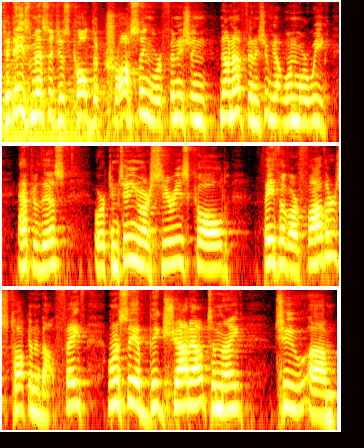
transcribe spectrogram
Today's message is called The Crossing. We're finishing, no, not finishing, we've got one more week after this. We're continuing our series called Faith of Our Fathers, talking about faith. I want to say a big shout out tonight to um,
